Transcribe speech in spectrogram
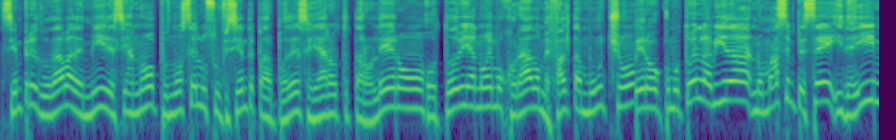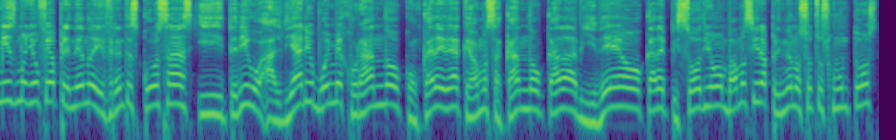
Siempre dudaba de mí, decía, no, pues no sé lo suficiente para poder sellar otro tarolero o todavía no he mejorado, me falta mucho. Pero como todo en la vida, nomás empecé y de ahí mismo yo fui aprendiendo de diferentes cosas y te digo, al diario voy mejorando con cada idea que vamos sacando, cada video, cada episodio. Vamos a ir aprendiendo nosotros juntos.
